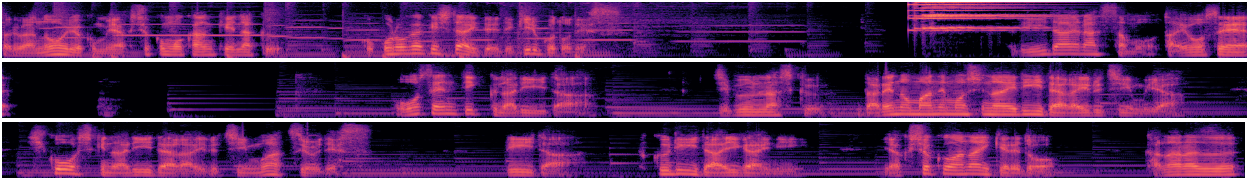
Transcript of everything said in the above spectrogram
それは能力も役職も関係なく、心がけ次第でできることです。リーダーらしさも多様性。オーセンティックなリーダー、自分らしく誰の真似もしないリーダーがいるチームや、非公式なリーダーがいるチームは強いです。リーダー、副リーダー以外に役職はないけれど、必ず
